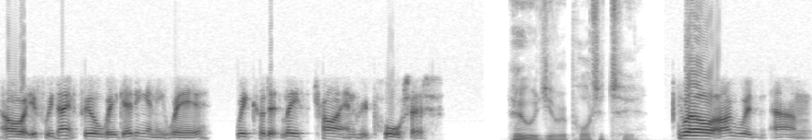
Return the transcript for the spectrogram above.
or if we don't feel we're getting anywhere, we could at least try and report it. Who would you report it to? Well, I would um,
